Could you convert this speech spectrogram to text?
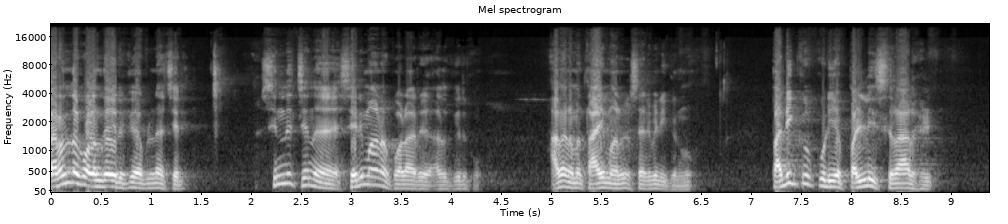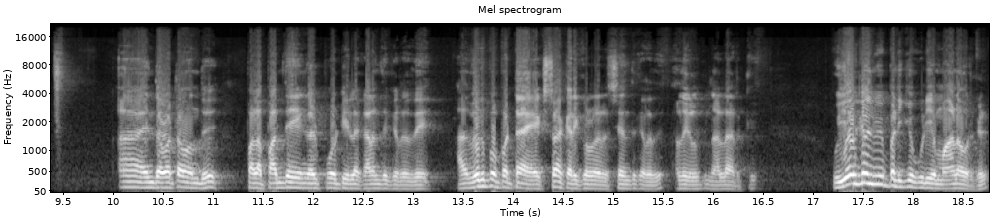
பிறந்த குழந்தை இருக்குது அப்படின்னா சரி சின்ன சின்ன செரிமான கோளாறு அதுக்கு இருக்கும். அதை நம்ம தாய்மார்கள் சரி பண்ணிக்கணும். படிக்கக்கூடிய பள்ளி சிறார்கள் இந்த வட்டம் வந்து பல பந்தயங்கள் போட்டியில் கலந்துக்கிறது அது விருப்பப்பட்ட எக்ஸ்ட்ரா கரிக்குலர் சேர்ந்துக்கிறது அதுகளுக்கு நல்லா இருக்குது உயர்கல்வி படிக்கக்கூடிய மாணவர்கள்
